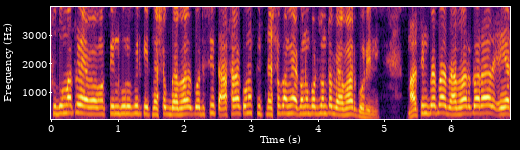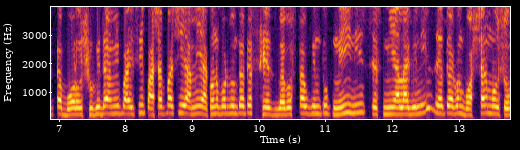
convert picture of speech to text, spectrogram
শুধুমাত্র অ্যাবামাকটিন গ্রুপের কীটনাশক ব্যবহার করেছি। তাছাড়া কোনো কীটনাশক আমি এখনও পর্যন্ত ব্যবহার করিনি। মালচিং পেপার ব্যবহার করার এই একটা বড় সুবিধা আমি পাইছি। পাশাপাশি আমি এখনও পর্যন্ত এতে সেচ ব্যবস্থাও কিন্তু নিইনি, সেচ নেওয়া লাগেনি, যেহেতু এখন বর্ষার মৌসুম।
